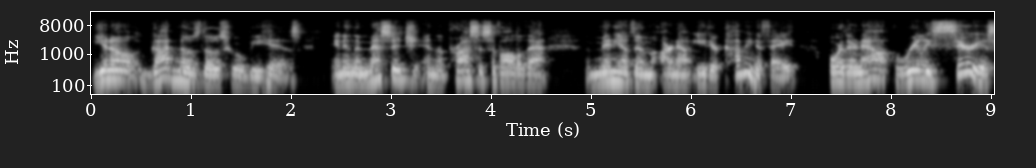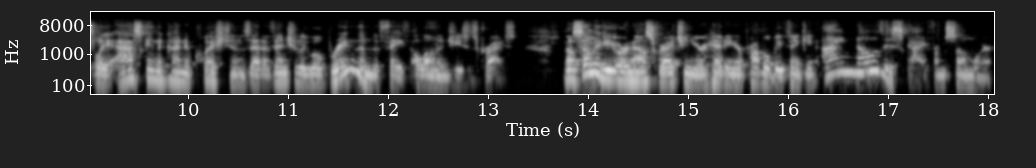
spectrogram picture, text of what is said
you know, God knows those who will be his. And in the message and the process of all of that, many of them are now either coming to faith or they're now really seriously asking the kind of questions that eventually will bring them to faith alone in Jesus Christ. Now, some of you are now scratching your head and you're probably thinking, I know this guy from somewhere.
